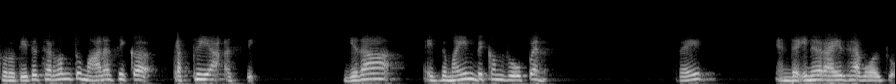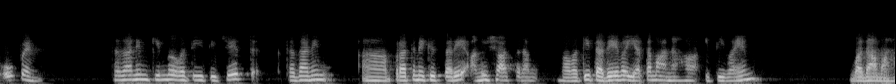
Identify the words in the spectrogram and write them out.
करोति। एतत् सर्वं तु मानसिकप्रक्रिया अस्ति। यदा if the mind becomes open right and the inner eyes have also open तदानीं किं भवति इति चेत्, तदानीं प्राथमिकस्तरे अनुशासनं भवति, तदेव यतमानः इति वयं वदामः।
